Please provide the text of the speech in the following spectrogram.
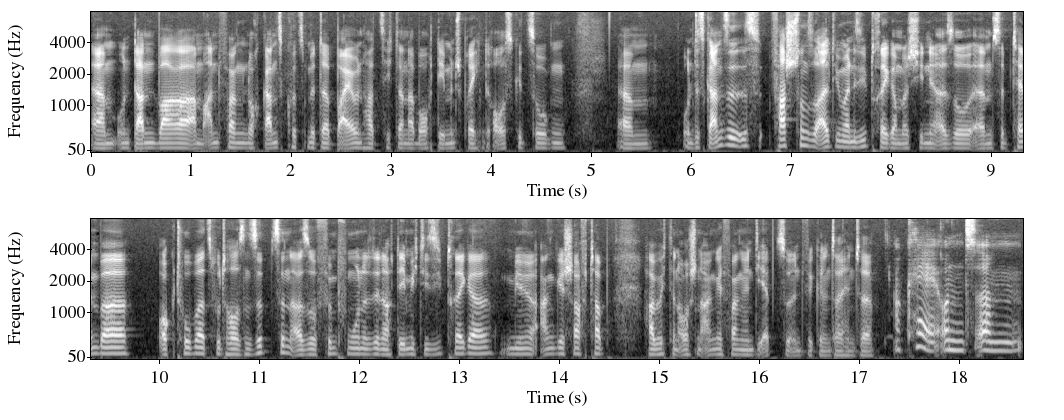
Ähm, und dann war er am Anfang noch ganz kurz mit dabei und hat sich dann aber auch dementsprechend rausgezogen. Ähm, und das Ganze ist fast schon so alt wie meine Siebträgermaschine. Also ähm, September Oktober 2017, also fünf Monate nachdem ich die Siebträger mir angeschafft habe, habe ich dann auch schon angefangen, die App zu entwickeln dahinter. Okay, und ähm,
